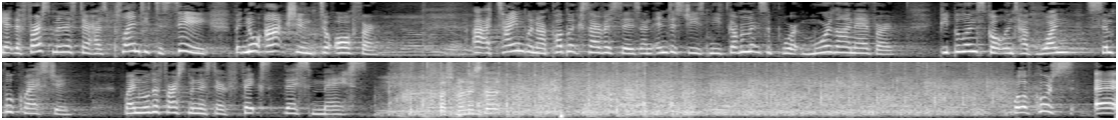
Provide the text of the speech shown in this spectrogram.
yet the First Minister has plenty to say but no action to offer. At a time when our public services and industries need government support more than ever, people in Scotland have one simple question. When will the First Minister fix this mess? First Minister. Well, of course, uh,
